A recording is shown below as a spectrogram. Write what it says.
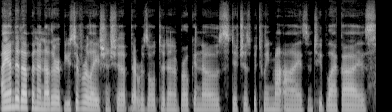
I ended up in another abusive relationship that resulted in a broken nose, stitches between my eyes, and two black eyes.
